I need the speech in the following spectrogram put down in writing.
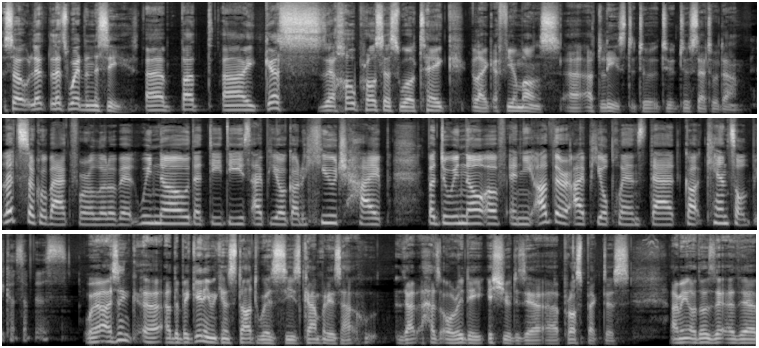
so let, us wait and see. Uh, but I guess the whole process will take like a few months uh, at least to, to, to settle down. Let's circle back for a little bit. We know that Didi's IPO got a huge hype, but do we know of any other IPO plans that got canceled because of this? Well, I think uh, at the beginning we can start with these companies who, that has already issued their uh, prospectus. I mean, although there, there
